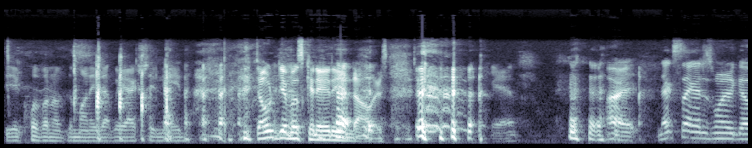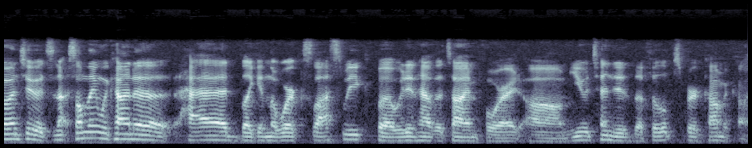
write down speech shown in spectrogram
the equivalent of the money that we actually need. Don't give us Canadian dollars. Yeah. All right. Next thing I just wanted to go into. It's not something we kind of had like in the works last week, but we didn't have the time for it. Um, you attended the Phillipsburg Comic Con,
